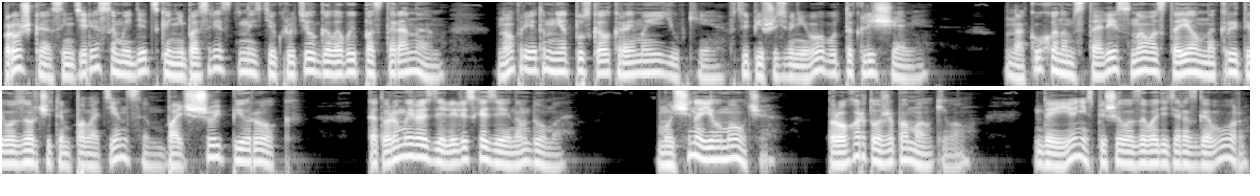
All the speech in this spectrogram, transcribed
Прошка с интересом и детской непосредственностью крутил головой по сторонам, но при этом не отпускал край моей юбки, вцепившись в него будто клещами. На кухонном столе снова стоял накрытый узорчатым полотенцем большой пирог, который мы разделили с хозяином дома. Мужчина ел молча. Прохор тоже помалкивал. Да и я не спешила заводить разговор,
